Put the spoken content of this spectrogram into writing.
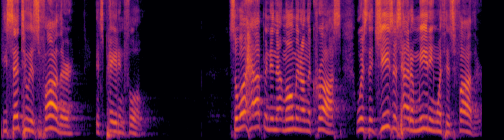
He said to his father, It's paid in full. So, what happened in that moment on the cross was that Jesus had a meeting with his Father.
